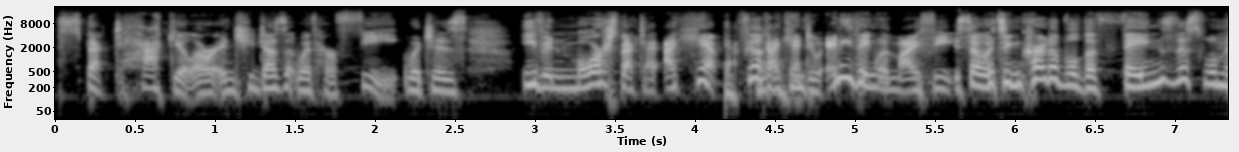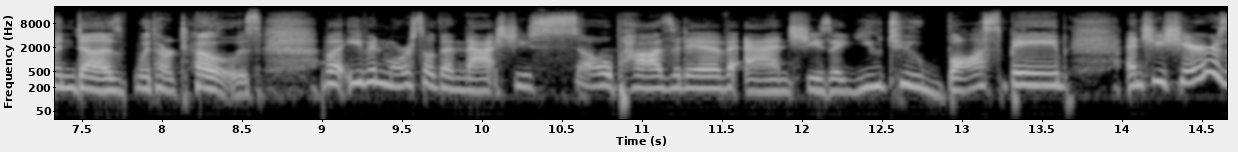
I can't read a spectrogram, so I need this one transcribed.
spectacular and she does it with her feet, which is even more spectacular. I can't, I feel like I can't do anything with my feet. So it's incredible the things this woman does with her toes. But even more so than that, she's so positive and she's a YouTube boss babe and she shares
